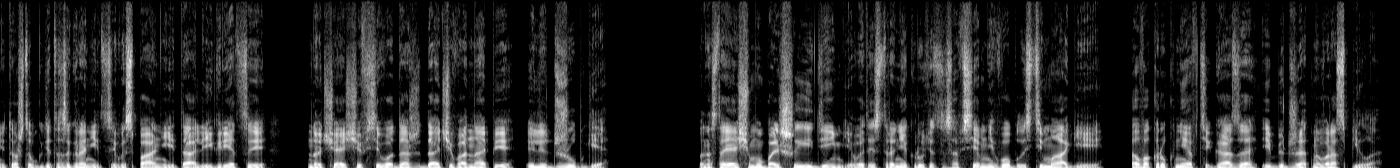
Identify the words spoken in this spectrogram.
не то чтобы где-то за границей, в Испании, Италии, Греции, но чаще всего даже дачи в Анапе или Джубге. По-настоящему большие деньги в этой стране крутятся совсем не в области магии, а вокруг нефти, газа и бюджетного распила.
